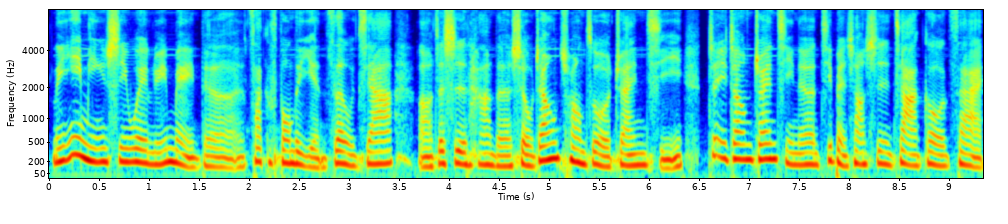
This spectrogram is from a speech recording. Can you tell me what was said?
林义明是一位旅美的萨克斯风的演奏家，啊、这是他的首张创作专辑。这一张专辑呢，基本上是架构在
